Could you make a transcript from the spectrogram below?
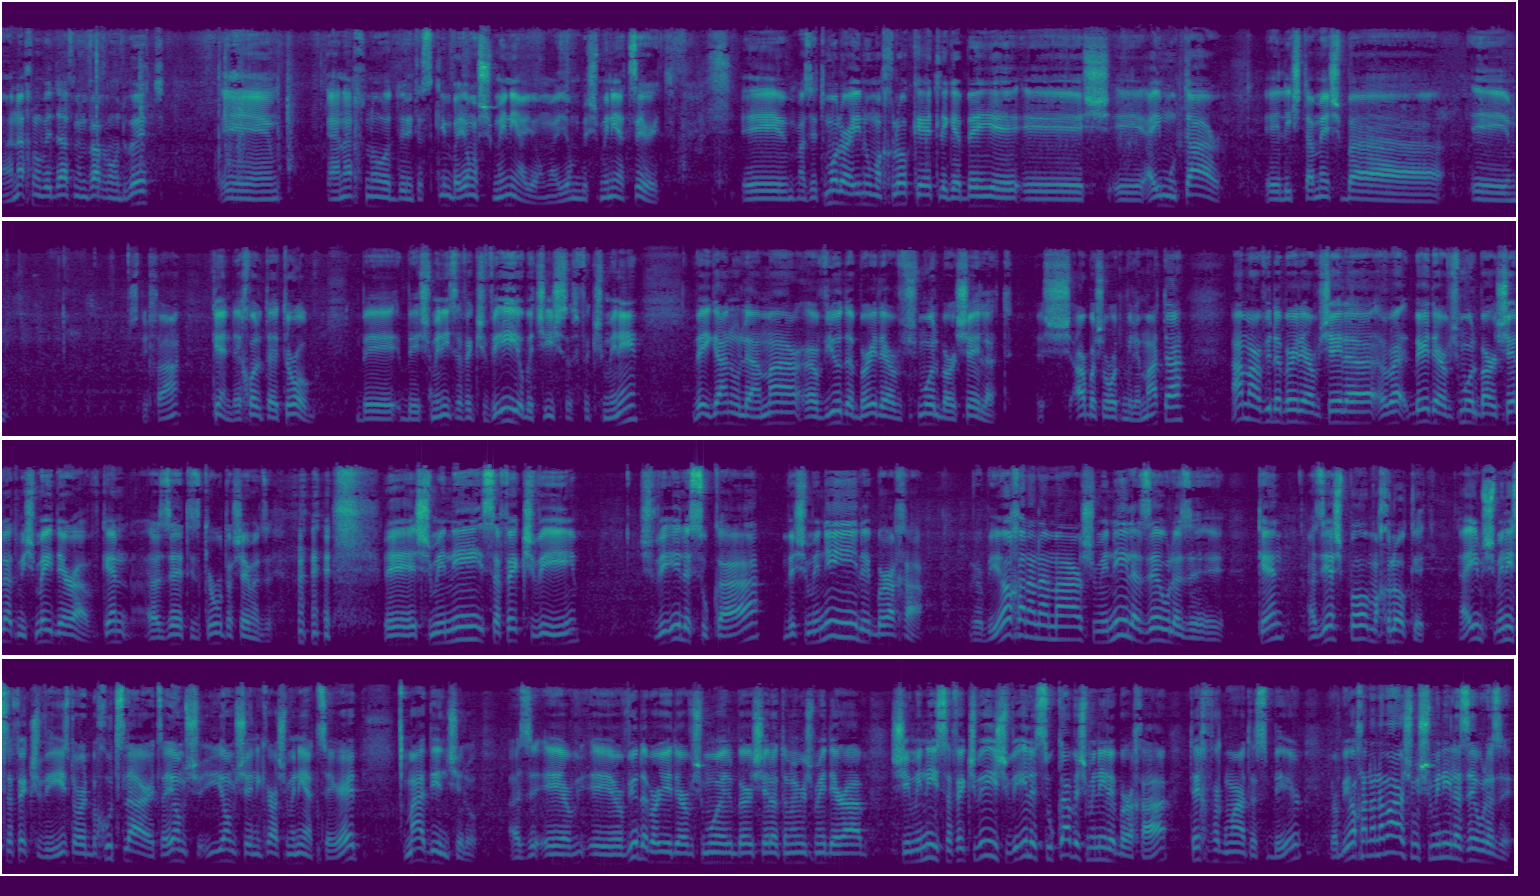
אנחנו בדף מ"ו עמוד ב', אה, אנחנו עוד מתעסקים ביום השמיני היום, היום בשמיני עצרת. אה, אז אתמול ראינו מחלוקת לגבי אה, האם מותר להשתמש ב... סליחה, כן, לאכול את האתרוג בשמיני ספק שביעי או בתשיעי ספק שמיני והגענו לאמר רב יהודה ברי לרב שמואל בר שלט, ארבע שורות מלמטה אמר רב יהודה ברי דרב שמואל בר שלט משמי דרב, כן? אז תזכרו את השם הזה. שמיני ספק שביעי, שביעי לסוכה ושמיני לברכה. ורבי יוחנן אמר שמיני לזה ולזה, כן? אז יש פה מחלוקת. האם שמיני ספק שביעי, זאת אומרת בחוץ לארץ, היום יום שנקרא שמיני עצרת, מה הדין שלו? אז אה, אה, רב יהודה בר ידי רב שמואל בר שאלת אומר בשמי די רב שמיני ספק שביעי, שביעי לסוכה ושמיני לברכה, תכף הגמרא תסביר, רבי יוחנן אמר שהוא שמיני לזה ולזה.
